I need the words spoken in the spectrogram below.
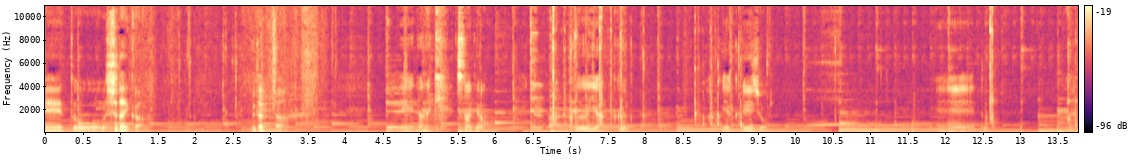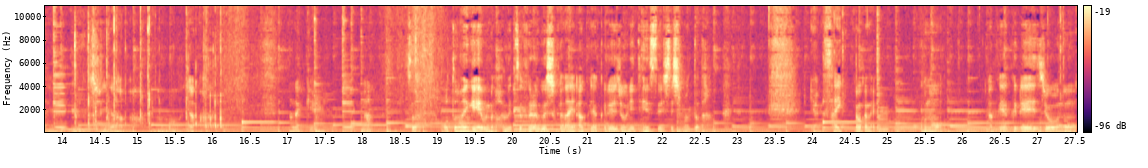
えっ、と主題歌歌った。えー、なんだっけ？ちょっと待ってよ、悪役悪役令嬢えっ、ー、とあれ内田いやなんだっけ？あそうだ。乙女ゲームの破滅フラグしかない悪役令嬢に転生してしまった いや最わかんない。この悪役令嬢の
